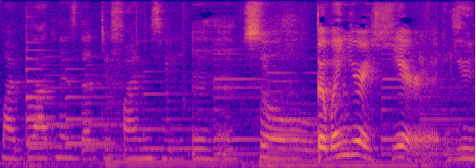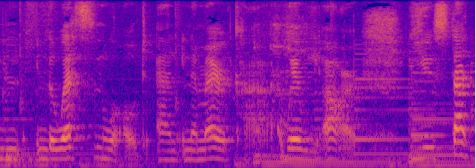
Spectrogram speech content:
my blackness that defines me. Mm-hmm. So, But when you're here, you in the Western world and in America, where we are, you start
